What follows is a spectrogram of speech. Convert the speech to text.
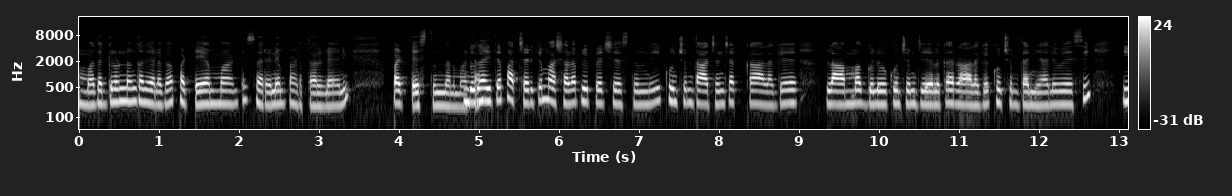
అమ్మ దగ్గర ఉన్నాం కదా ఎలాగా పట్టేయమ్మ అంటే సరే నేను పడతానులే అని పట్టేస్తుంది అనమాట ముందుగా అయితే పచ్చడికి మసాలా ప్రిపేర్ చేస్తుంది. కొంచెం దాచిన చెక్క అలాగే లామ్మగ్గులు కొంచెం జీలకర్ర అలాగే కొంచెం ధనియాలు వేసి ఈ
